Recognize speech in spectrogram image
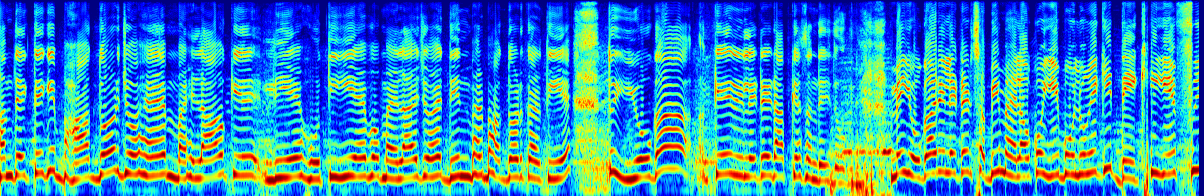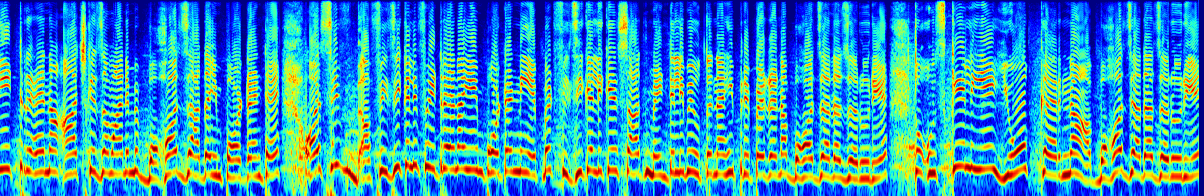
हम देखते हैं कि भागदौड़ जो है महिलाओं के लिए होती ही है, वो महिलाएँ जो है दिन भर भागदौड़ करती है। तो योगा के रिलेटेड आप क्या संदेश दोगे? मैं योगा रिलेटेड सभी महिलाओं को ये बोलूँगी कि देखिए फिट रहना आज के ज़माने में बहुत ज़्यादा इंपॉर्टेंट है। और सिर्फ़ फिजिकली फिट रहना ये इंपॉर्टेंट नहीं है बट फिजिकली के साथ मेंटली भी उतना ही प्रिपेयर रहना बहुत ज़्यादा ज़रूरी है। तो उसके लिए योग करना बहुत ज़्यादा ज़रूरी है,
